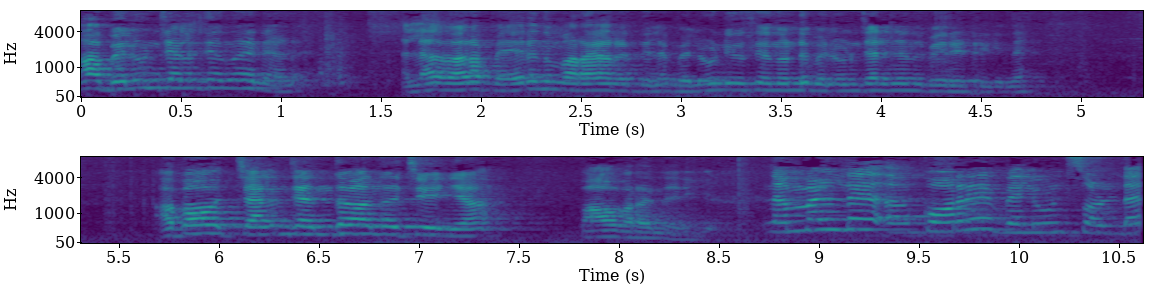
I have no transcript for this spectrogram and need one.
ആ ബലൂൺ ചലഞ്ച് എന്ന് തന്നെയാണ്. അല്ലാതെ വേറെ പേരൊന്നും പറയാൻ അറിയത്തില്ല ബലൂൺ യൂസ് ചെയ്യുന്നുണ്ട് ബലൂൺ ചലഞ്ച് എന്ന് പേരിട്ടിരിക്കുന്നത് അപ്പോ ചലഞ്ച് എന്താന്ന് വെച്ച് കഴിഞ്ഞാൽ പാവ പറയുന്നതായിരിക്കും. നമ്മളുടെ കുറെ ബലൂൺസ് ഉണ്ട്.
